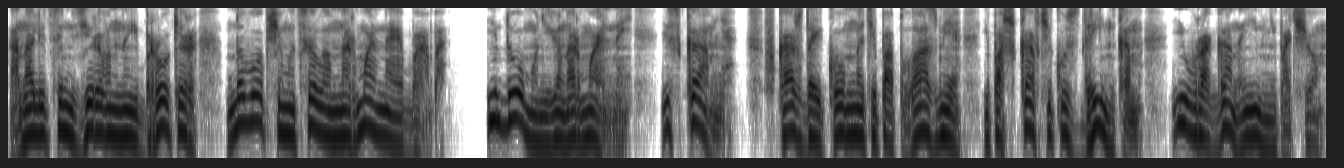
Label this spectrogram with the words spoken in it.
она лицензированный брокер, но в общем и целом нормальная баба. И дом у нее нормальный, из камня, в каждой комнате по плазме и по шкафчику с дринком, и ураганы им нипочем.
